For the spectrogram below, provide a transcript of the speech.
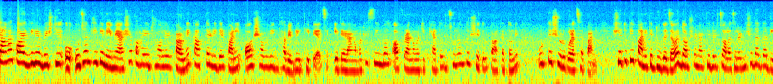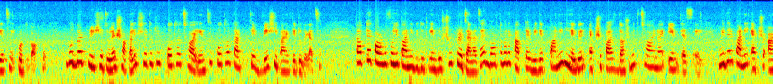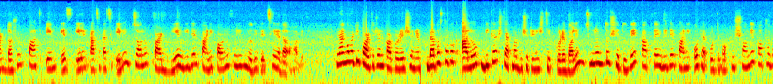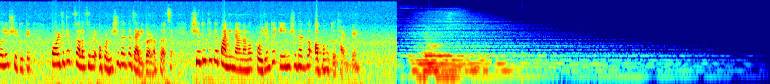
টানা কয়েকদিনের বৃষ্টি ও উজান থেকে নেমে আসা পাহাড়ি ঢলের কারণে কাপ্তার হ্রদের পানি অস্বাভাবিকভাবে বৃদ্ধি পেয়েছে। এতে রাঙামাটি সিম্বল অফ রাঙামাটি খ্যাত ঝুলন্ত সেতুর পাতাতলে উঠতে শুরু করেছে পানি। সেতুটি পানিতে ডুবে যাওয়ায় দর্শনার্থীদের চলাচলের নিষেধাজ্ঞা দিয়েছে কর্তৃপক্ষ। বুধবার ত্রিশে জুলাই সকালে সেতুটি কোথাও ছয় ইঞ্চি, কোথাও তার চেয়ে বেশি পানিতে ডুবে গেছে। কাপ্তায় কর্ণফুলী পানি বিদ্যুৎ কেন্দ্র সূত্রে জানা যায়, বর্তমানে কাপ্তায় হ্রদে পানির লেভেল একশো পাঁচ দশমিক ছয় নয় এম এস এল। হ্রদের পানি একশো আট দশমিক পাঁচ এম এস এল এর কাছাকাছি এলে জলক পাট দিয়ে হ্রদের পানি কর্ণফুলী নদীতে ছেড়ে দেওয়া হবে। রাঙ্গামাটি পর্যটন কর্পোরেশনের ব্যবস্থাপক আলোক বিকাশ চাকমা বিষয়টি নিশ্চিত করে বলেন, ঝুলন্ত সেতুতে কাপ্তাই হ্রদের পানি ওঠা কর্তৃপক্ষের সঙ্গে কথা বলে সেতুতে পর্যটক চলাচলের ওপর নিষেধাজ্ঞা জারি করা হয়েছে। সেতু থেকে পানি না নামা পর্যন্ত এই নিষেধাজ্ঞা অব্যাহত থাকবে।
